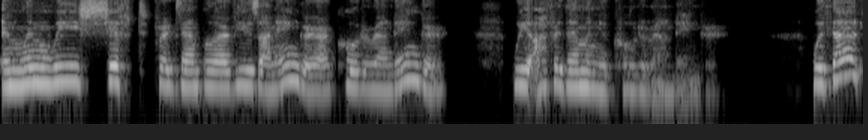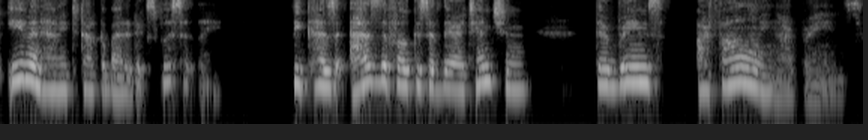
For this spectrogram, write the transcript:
And when we shift, for example, our views on anger, our code around anger, we offer them a new code around anger without even having to talk about it explicitly. Because as the focus of their attention, their brains are following our brains.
